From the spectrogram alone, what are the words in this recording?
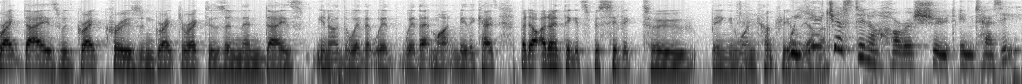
great days with great crews and great directors, and then days, you know, the- where that where, where that mightn't be the case. But I don't think it's specific to being in one country Were or the you other. just in a horror shoot in Tassie,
